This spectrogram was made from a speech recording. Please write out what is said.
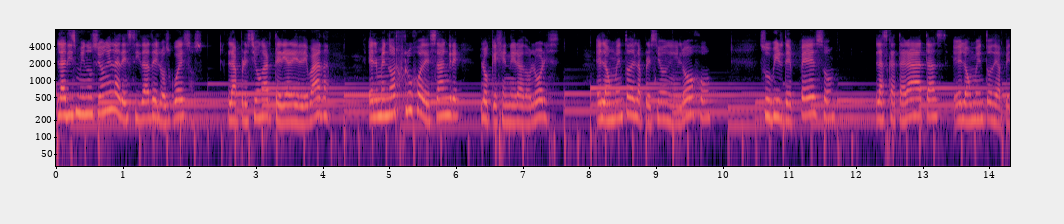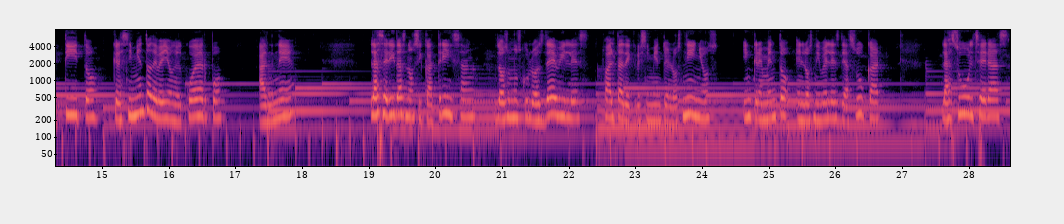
la disminución en la densidad de los huesos, la presión arterial elevada, el menor flujo de sangre, lo que genera dolores, el aumento de la presión en el ojo, subir de peso, las cataratas, el aumento de apetito, crecimiento de vello en el cuerpo, acné, las heridas no cicatrizan, los músculos débiles, falta de crecimiento en los niños, incremento en los niveles de azúcar, las úlceras,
